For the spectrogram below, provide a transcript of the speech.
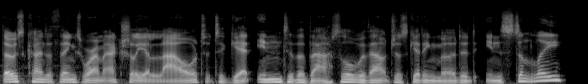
those kinds of things where I'm actually allowed to get into the battle without just getting murdered instantly,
